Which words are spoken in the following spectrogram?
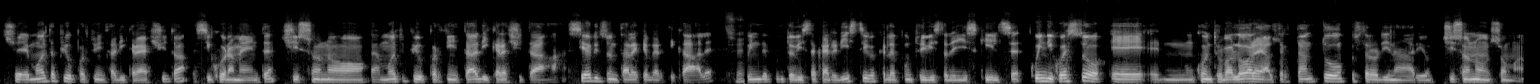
C'è molta più opportunità di crescita, sicuramente. Ci sono eh, molte più opportunità di crescita sia orizzontale che verticale, Sì. quindi dal punto di vista carrieristico che dal punto di vista degli skills. Quindi questo è un controvalore altrettanto straordinario. Ci sono insomma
